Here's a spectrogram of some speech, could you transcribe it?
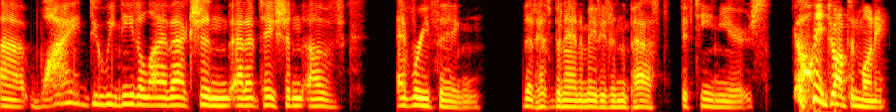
Uh, why do we need a live action adaptation of everything that has been animated in the past 15 years? Dwayne Johnson money.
